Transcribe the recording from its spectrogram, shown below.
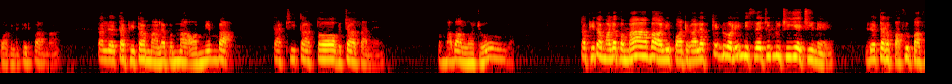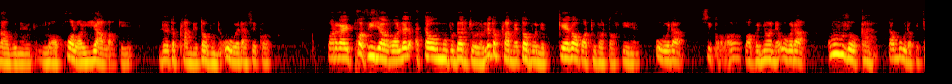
ပွားကလေးစစ်ပါနာ တလေတဖိတမလည်းပမာအမြဘတတိတတော့ကြတာနေပမာဘာလောချိုတဖိတမလည်းပမာဘာလီပတ်ကလည်းကေဒူလေးနိစေချီလူချီရဲ့ချီနေလေတရပါစုပါသာဘူးနေလောဖော်လောရလာကေလေတဖလာမီတော့ဘူးနေအိုဝဲတာစစ်ကောပါရဂိုင်ဖော့စီယာကိုလက်အတောမှုပဒတ်ချိုလက်တဖလာမီတော့ဘူးနေကဲတော့ပါထူတော့စီနေအိုဝဲတာစစ်ကောလောပါကညောနေအိုဝဲတာကုသိုလ်ကံတမှုတော့ကြ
